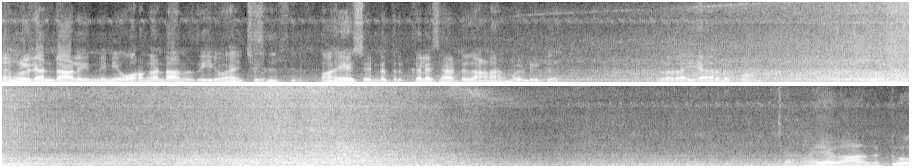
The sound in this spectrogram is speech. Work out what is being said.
ഞങ്ങൾ രണ്ടാൾ ഇനി ഉറങ്ങണ്ടെന്ന് തീരുമാനിച്ചു. മഹേശ്വരന്റെ തൃക്കലശാട്ട് കാണാൻ വേണ്ടിയിട്ട് ഉള്ള തയ്യാറെടുപ്പാണ് ചായ കാണാൻ കിട്ടുമോ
